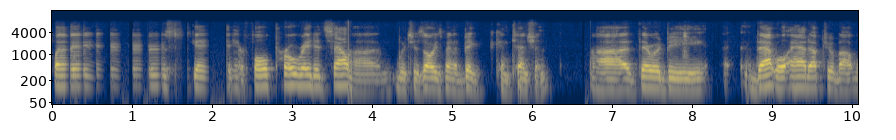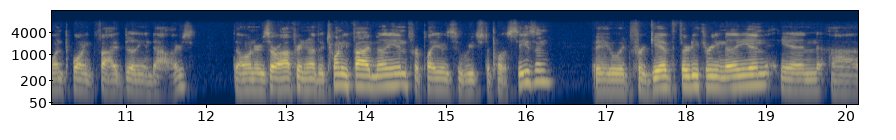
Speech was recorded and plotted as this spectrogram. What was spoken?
players getting their full prorated salary, uh, which has always been a big contention. Uh, there would be that will add up to about 1.5 billion dollars. The owners are offering another 25 million for players who reach the postseason. They would forgive 33 million in uh,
